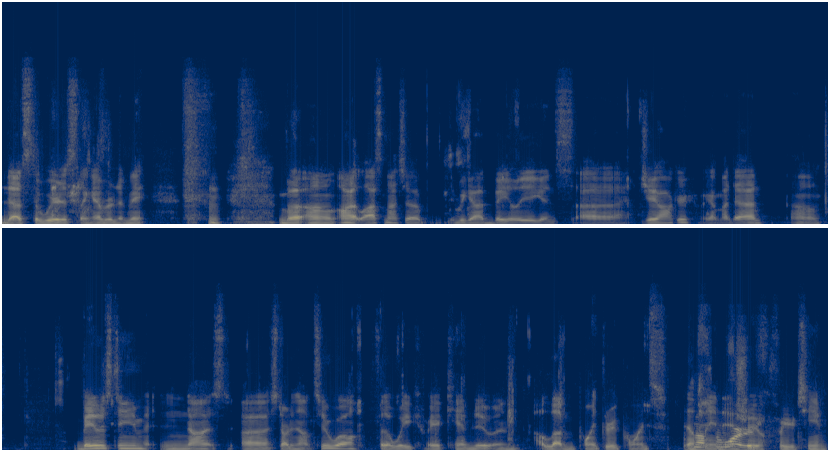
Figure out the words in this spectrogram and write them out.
that's the weirdest thing ever to me. but um, all right, last matchup we got Bailey against uh, Jayhawker. We got my dad. Um, Bailey's team not uh, starting out too well for the week. We had Cam Newton, eleven point three points. Definitely an issue for your team.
